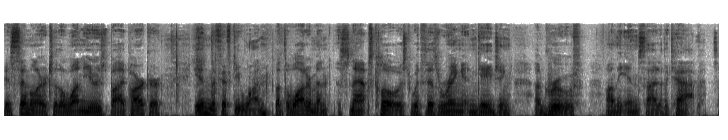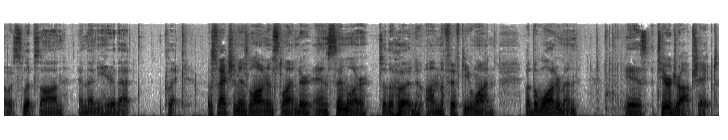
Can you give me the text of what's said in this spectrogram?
is similar to the one used by Parker in the 51, but the Waterman snaps closed with this ring engaging a groove on the inside of the cap. So it slips on and then you hear that click. The section is long and slender and similar to the hood on the 51, but the Waterman is teardrop shaped.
